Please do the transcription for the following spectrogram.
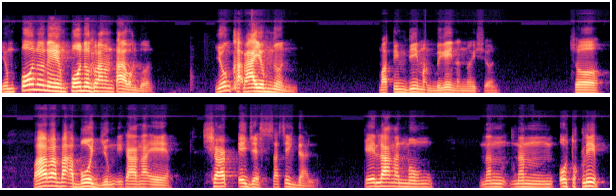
Yung pono na yung phonogram ang tawag doon. Yung karayom nun, matindi magbigay ng noise yun. So, para ma-avoid yung ika nga eh, sharp edges sa signal, kailangan mong ng, ng autoclip.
